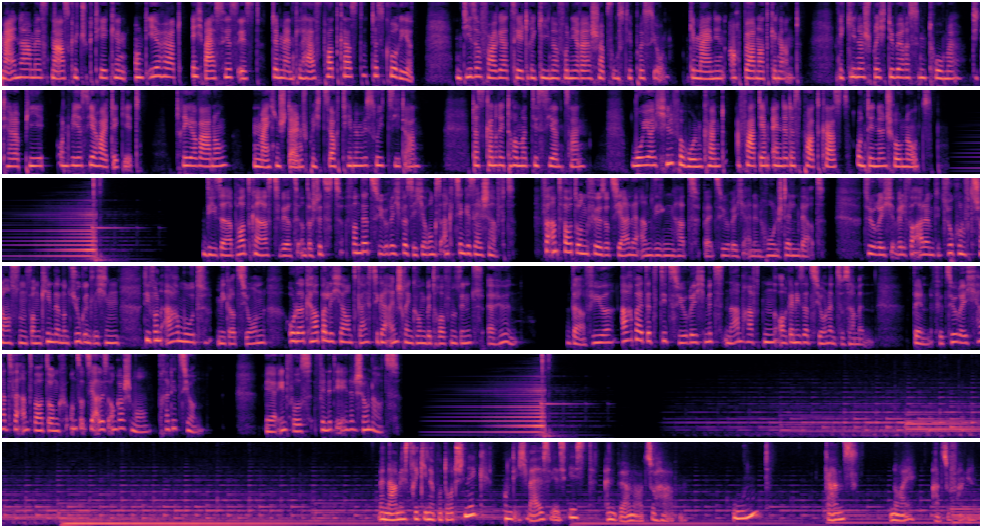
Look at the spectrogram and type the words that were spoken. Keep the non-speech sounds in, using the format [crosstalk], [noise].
Mein Name ist Naskü Tekin und ihr hört Ich weiß, wie es ist, den Mental Health Podcast des Kurier. In dieser Folge erzählt Regina von ihrer Erschöpfungsdepression, gemeinhin auch Burnout genannt. Regina spricht über ihre Symptome, die Therapie und wie es ihr heute geht. Triggerwarnung, an manchen Stellen spricht sie auch Themen wie Suizid an. Das kann retraumatisierend sein. Wo ihr euch Hilfe holen könnt, erfahrt ihr am Ende des Podcasts und in den Show Notes. Dieser Podcast wird unterstützt von der Zürich Versicherungsaktiengesellschaft. Verantwortung für soziale Anliegen hat bei Zürich einen hohen Stellenwert. Zürich will vor allem die Zukunftschancen von Kindern und Jugendlichen, die von Armut, Migration oder körperlicher und geistiger Einschränkung betroffen sind, erhöhen. Dafür arbeitet die Zürich mit namhaften Organisationen zusammen. Denn für Zürich hat Verantwortung und soziales Engagement Tradition. Mehr Infos findet ihr in den Show Notes. Mein Name ist Regina Podocznik und ich weiß, wie es ist, ein Burnout zu haben und ganz neu anzufangen.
